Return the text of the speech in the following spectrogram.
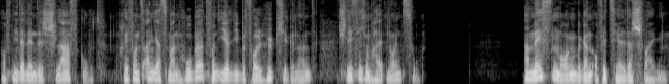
auf Niederländisch Schlafgut, rief uns Anjas Mann Hubert, von ihr liebevoll Hübche genannt, schließlich um halb neun zu. Am nächsten Morgen begann offiziell das Schweigen.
